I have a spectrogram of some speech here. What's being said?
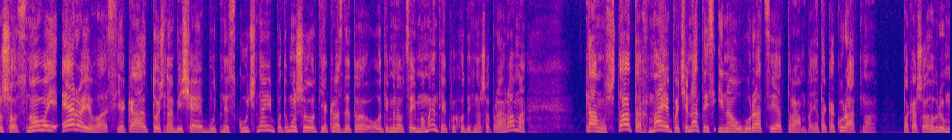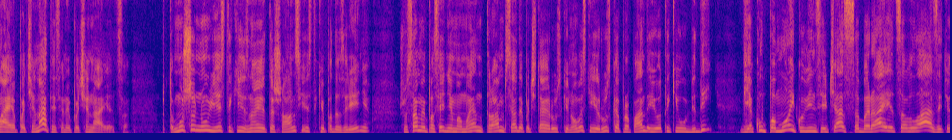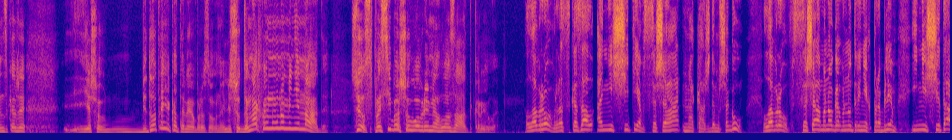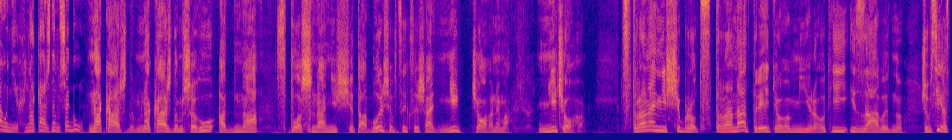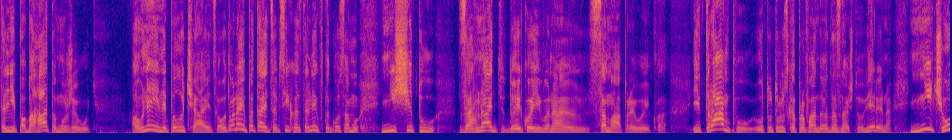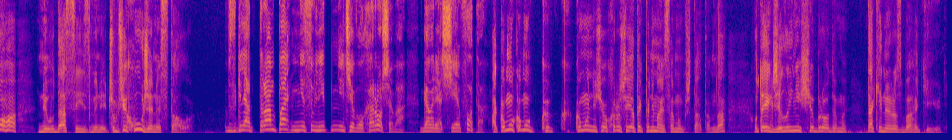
Ну що, з новою ерою вас, яка точно обіцяє бути не скучною, тому що от якраз де то, от іменно в цей момент, як виходить наша програма, там в Штатах має починатись інаугурація Трампа. Я так акуратно поки що говорю, має починатися, не починається. Тому що ну, є такий, знаєте, шанс, є таке подозріння, що в самий останній момент Трамп сяде, почитає русські новості, і руська пропаганда його таки убідить. В яку помойку він зараз собирається влазить. Він скаже: я що, бідота яка-то необразована? Или що, да нахрен воно мені надо? Все, спасибо, що вовремя глаза відкрили. Лавров рассказал о нищете в США на каждом шагу. Лавров, в США много внутренних проблем, и нищета у них на каждом шагу. На каждом, на каждом шагу одна сплошна нищета. Більше в цих США нічого нема. Нічого. Страна нищеброд, страна третього міра. От їй і завидно, що всі остальні по-багатому живуть, а у неї не виходить. От вона і питається всіх остальних в таку саму ніщету загнати, до якої вона сама привикла. І Трампу, отут руська пропаганда однозначно уверена, нічого не вдасться змінити, щоб ще хуже не стало. Взгляд Трампа не сулит ничего хорошего. Говорящее фото. А кому, кому, к- кому нічого хорошого, я так понимаю, самим штатам, да? Ото як жили ніщебродами, так і не розбагатіють.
